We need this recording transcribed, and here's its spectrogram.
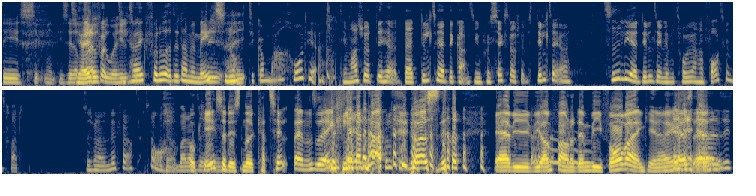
det er simpelthen, de sætter De har, ikke, for, hele de har ikke fundet ud af det der med mails Det- ej. Det går meget hurtigere. Det er meget sjovt det her. Der er deltagerbegrænsning på 96 deltagere. Tidligere deltagende patruljer har fortrinsret. Så hvis man har været med før, så har man simpelthen bare til Okay, at- så det er sådan noget karteldannelse var sådan noget. Ja, vi, vi omfavner dem, vi i forvejen kender, ikke? ja, Altså, præcis.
